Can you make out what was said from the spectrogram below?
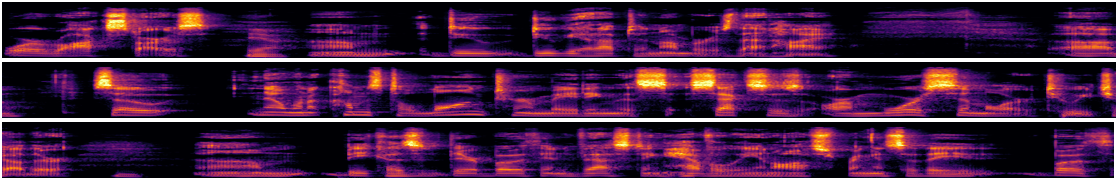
or rock stars, yeah, um, do do get up to numbers that high. Um, so now, when it comes to long term mating, the sexes are more similar to each other. Hmm um, because they're both investing heavily in offspring. And so they both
